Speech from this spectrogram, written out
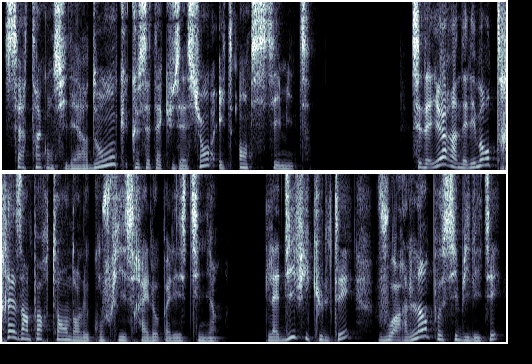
Certains considèrent donc que cette accusation est antisémite. C'est d'ailleurs un élément très important dans le conflit israélo-palestinien. La difficulté, voire l'impossibilité,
